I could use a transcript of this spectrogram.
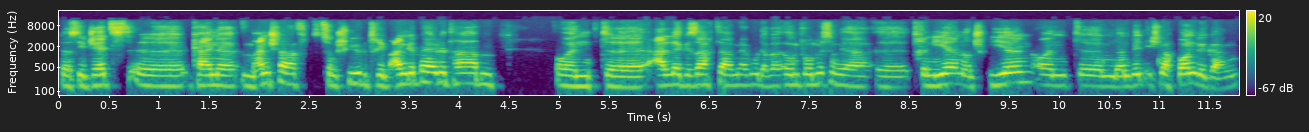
dass die Jets äh, keine Mannschaft zum Spielbetrieb angemeldet haben und äh, alle gesagt haben, ja gut, aber irgendwo müssen wir äh, trainieren und spielen und ähm, dann bin ich nach Bonn gegangen.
